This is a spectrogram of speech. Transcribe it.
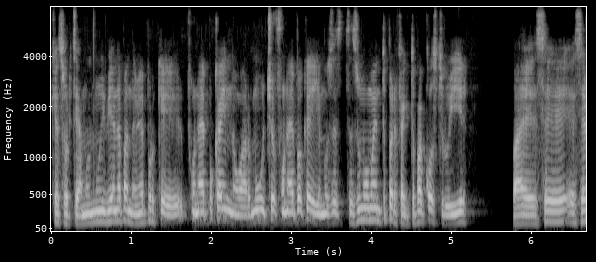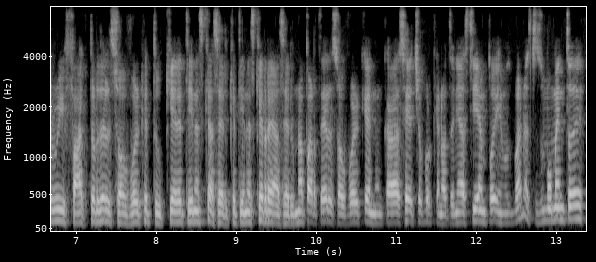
que sorteamos muy bien la pandemia porque fue una época de innovar mucho, fue una época que dijimos, este es un momento perfecto para construir, para ese, ese refactor del software que tú quieres, tienes que hacer, que tienes que rehacer una parte del software que nunca habías hecho porque no tenías tiempo. dijimos, bueno, este es un momento de,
